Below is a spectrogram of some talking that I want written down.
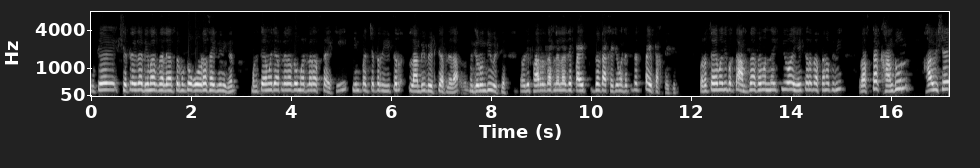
ते क्षेत्र एकदा डिमार्क झाल्यानंतर मग तो ओढा साईडने निघेल मग त्यामध्ये आपल्याला जो मधला रस्ता आहे की तीन पंच्याहत्तर ही तर लांबी भेटते आपल्याला म्हणजे रुंदी भेटते. त्यामध्ये फार तर आपल्याला जे पाईप जर टाकायचे म्हटलं तर पाईप टाकता येतील परंतु त्यामध्ये फक्त आमचं असं म्हणणं आहे की हे करत असताना तुम्ही रस्ता खांदून हा विषय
